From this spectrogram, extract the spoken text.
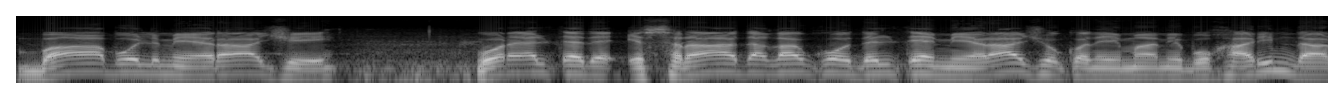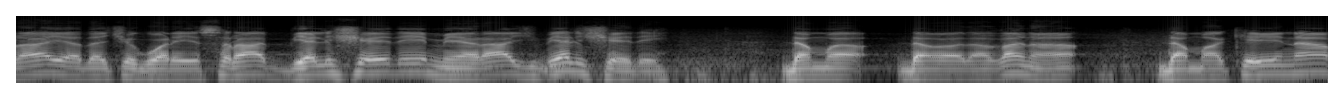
باب المعراج ګوره هلته د اسراء دغه کو دلته معراج کو د امام بخاری هم دا رایه ده چې ګوره اسراء بیل شی دی معراج بیل شی دی د دغه نه د مکې نه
